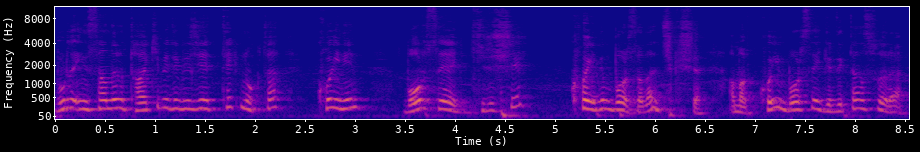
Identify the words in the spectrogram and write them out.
burada insanların takip edebileceği tek nokta coin'in borsaya girişi, coin'in borsadan çıkışı. Ama coin borsaya girdikten sonra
